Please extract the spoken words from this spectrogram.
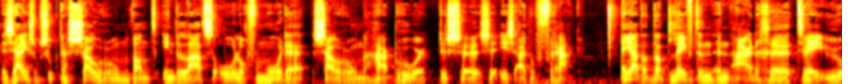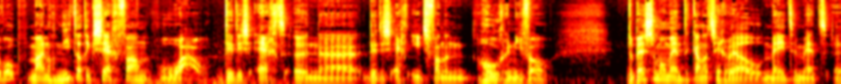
Zij is op zoek naar Sauron, want in de laatste oorlog vermoordde Sauron haar broer. Dus eh, ze is uit op wraak. En ja, dat, dat levert een, een aardige twee uur op. Maar nog niet dat ik zeg van... wauw, dit, is echt een, eh, dit is echt iets van een hoger niveau. De beste momenten kan het zich wel meten met, eh,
